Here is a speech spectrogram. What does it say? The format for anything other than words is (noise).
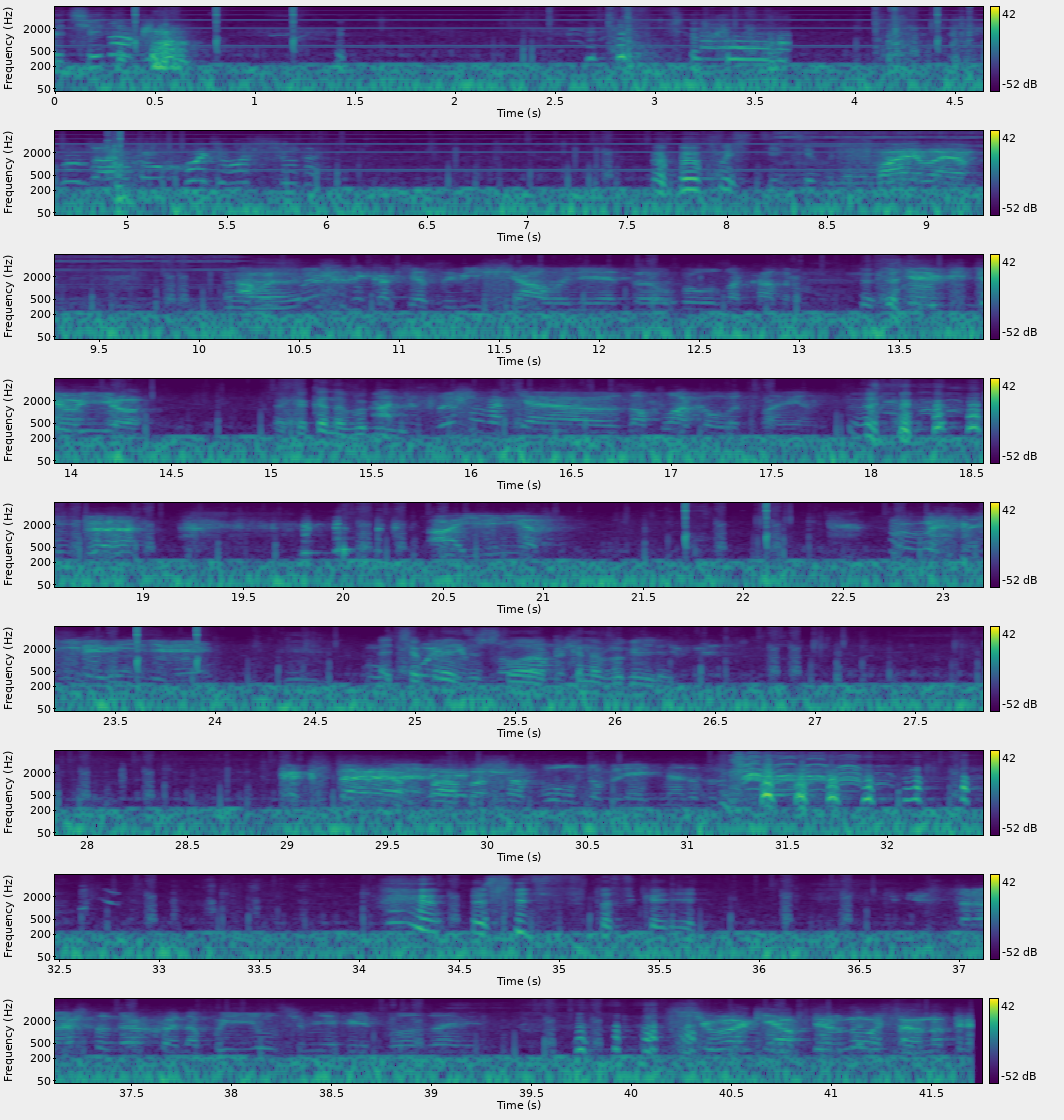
А чё это, блядь? Ну так, уходим отсюда. Выпустите, блядь. Сваливаем. А вы А. слышали, как я завещал, или это было за кадром? Я видел ее. А как она А выглядит? ты слышал, как я заплакал в этот момент? (laughs) Да. А, или нет? (laughs) Вы видели. А чё Уходим, произошло? ну, Как она выглядит? Старая баба. Шаболда, блядь, надо бы... Пошлите сюда скорее. Страшно нахуй, она появилась у меня перед глазами. (laughs) Чувак, я обернулся, она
